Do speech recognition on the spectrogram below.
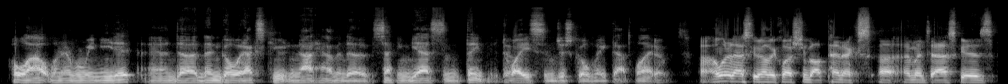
pull out whenever we need it, and uh, then go and execute and not having to second guess and think twice and just go make that play. Yeah. I wanted to ask you another question about Penix. Uh, I meant to ask is.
